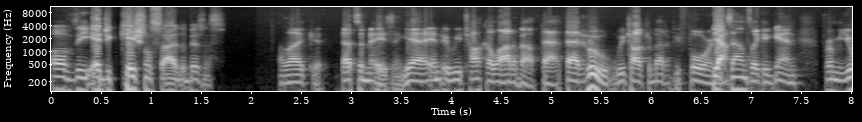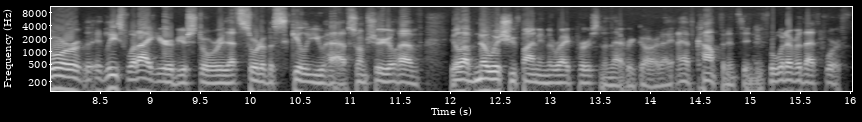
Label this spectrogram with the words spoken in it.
of the educational side of the business. I like it. That's amazing. Yeah, and we talk a lot about that. That who we talked about it before, and yeah. it sounds like again from your at least what I hear of your story, that's sort of a skill you have. So I'm sure you'll have you'll have no issue finding the right person in that regard. I, I have confidence in you for whatever that's worth.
